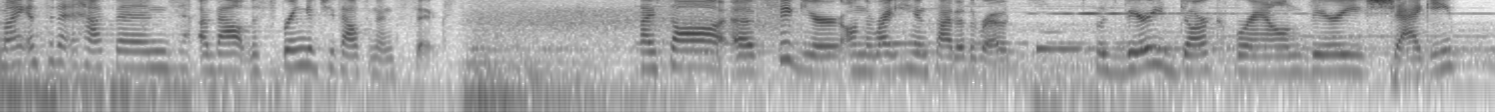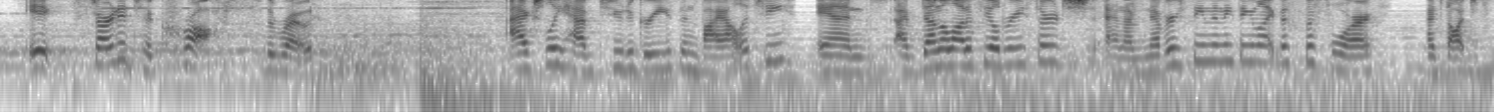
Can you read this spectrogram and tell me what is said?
My incident happened about the spring of 2006. I saw a figure on the right hand side of the road. It was very dark brown, very shaggy. It started to cross the road. I actually have two degrees in biology, and I've done a lot of field research, and I've never seen anything like this before. I thought just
